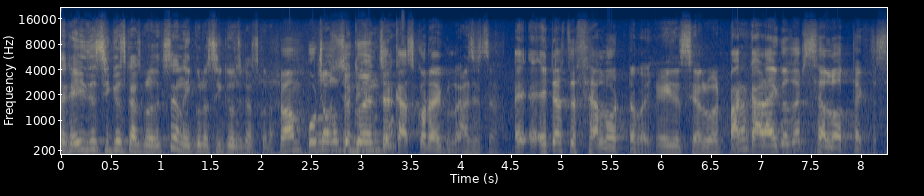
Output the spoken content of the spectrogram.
দেখি এই যে সিকোয়েন্স কাজগুলো দেখছেন এইগুলো সিকোয়েন্স কাজ করা। সম্পূর্ণ সিকোয়েন্সের কাজ করা এগুলো। আচ্ছা আচ্ছা। এটা হচ্ছে স্যালোয়ারটা ভাই। এই যে সালোয়ারটা পাক্কা আড়াই গজের স্যালোয়ার থাকতেছে।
